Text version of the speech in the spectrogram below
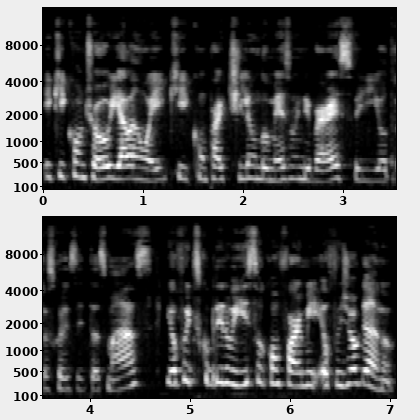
e que Control e Alan Wake compartilham do mesmo universo e outras coisitas más. E eu fui descobrindo isso conforme eu fui jogando.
